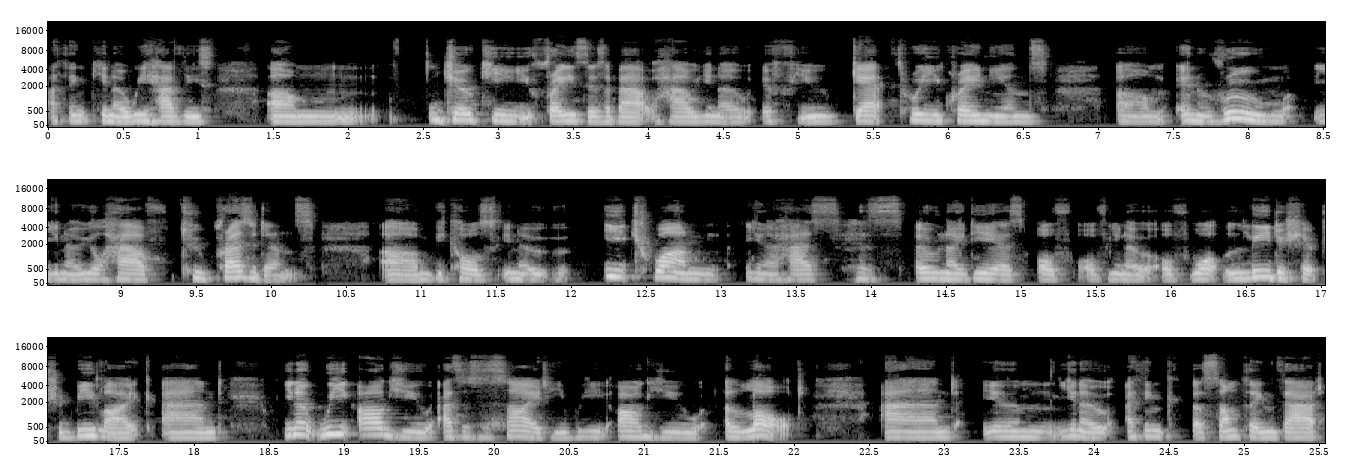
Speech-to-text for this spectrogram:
I think, you know, we have these um, jokey phrases about how, you know, if you get three Ukrainians um, in a room, you know, you'll have two presidents um, because, you know, each one you know has his own ideas of of you know of what leadership should be like and you know we argue as a society we argue a lot and, um, you know, I think uh, something that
